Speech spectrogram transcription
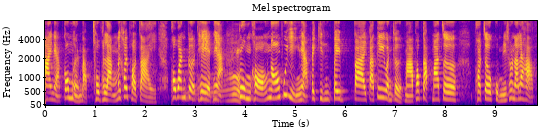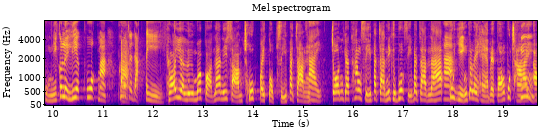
ายเนี่ยก็เหมือนแบบโชว์พลังไม่ค่อยพอใจ พอวันเกิดเหตุเนี่ยอืมกลุ่มของน้องผู้หญิงเนี่ยไปกินไปไปปาร์ตี้วันเกิดมาพอกลับมาเจอ พอเจอกลุ่มนี้เท่านั้นแหละค่ะ กลุ่มนี้ก็เลยเรียกพวกมาเพื่อจะดักตี เพราะอย่าลืมว่าก่อนหน้านี้สามชุกไปตบสีประจันใช่จนกระทั่งสีประจันนี่คือพวกสีประจันนะฮะอะผู้หญิงก็เลยแห่ไปฟ้องผู้ชายอืมเอา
